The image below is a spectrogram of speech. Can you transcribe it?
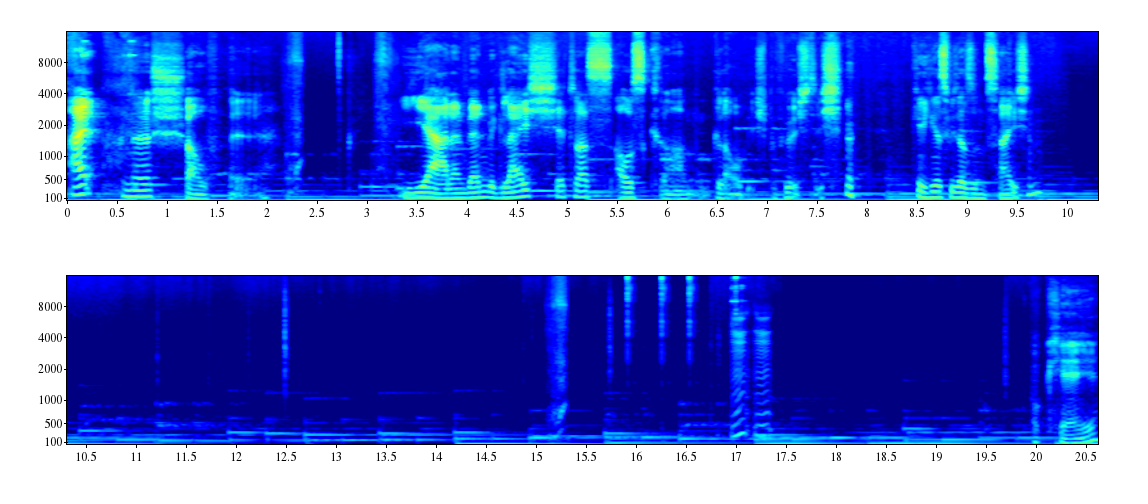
Eine Schaufel. Ja, dann werden wir gleich etwas ausgraben, glaube ich, befürchte ich. Okay, hier ist wieder so ein Zeichen. Okay.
